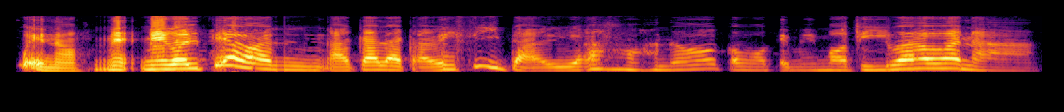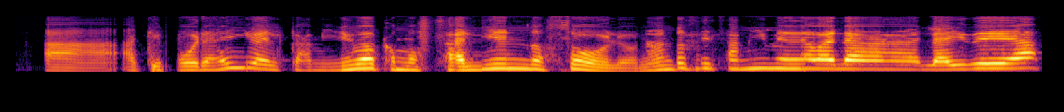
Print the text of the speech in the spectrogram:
bueno, me, golpeaban acá la cabecita, digamos, ¿no? Como que me motivaban a, que por ahí el camino iba como saliendo solo, ¿no? Entonces a mí me daba la, idea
